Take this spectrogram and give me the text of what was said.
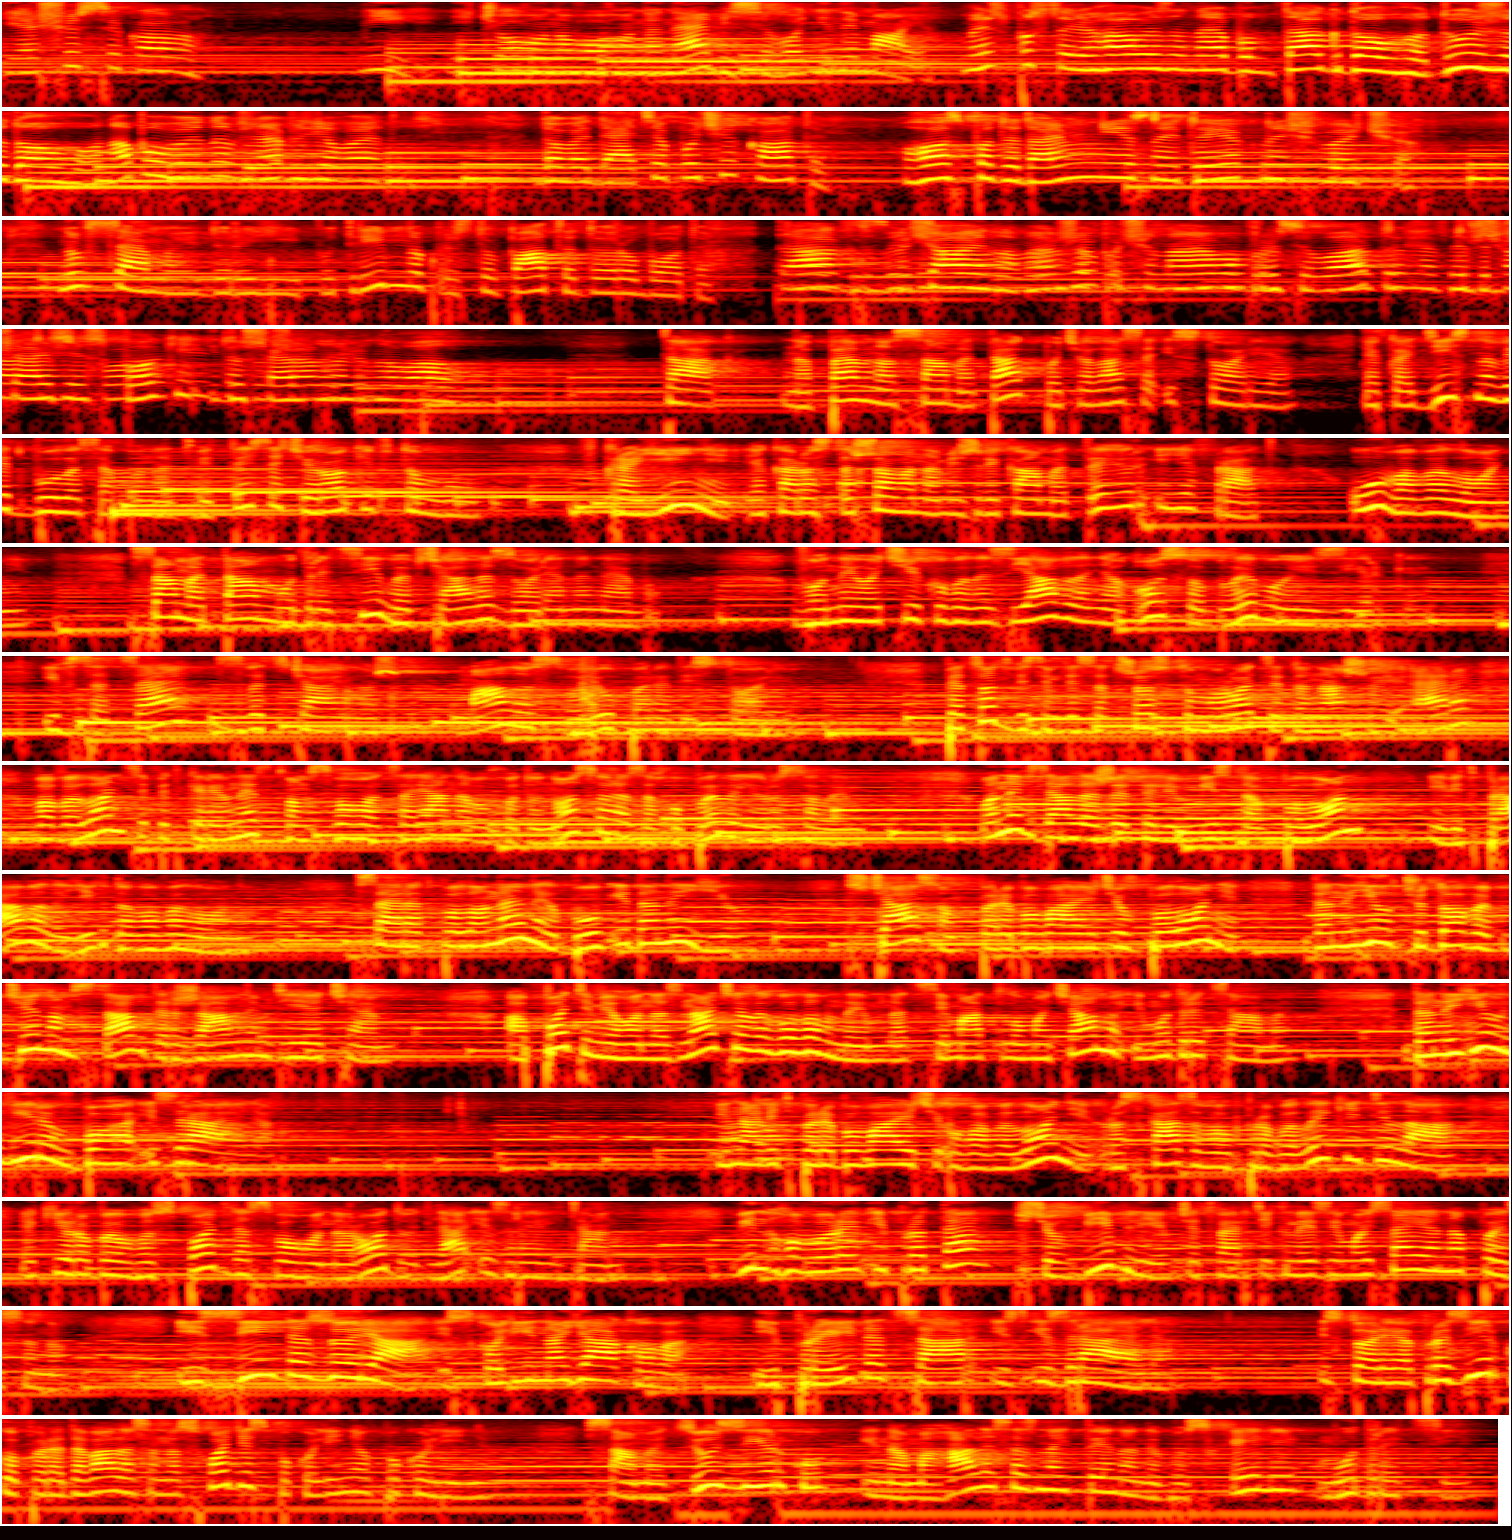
Є щось цікаве? Ні, нічого нового на небі сьогодні немає. Ми спостерігали за небом так довго, дуже довго. Вона повинна вже б з'явитись. Доведеться почекати. Господи, дай мені знайти якнайшвидше. Ну все, мої дорогі, потрібно приступати до роботи. Так, звичайно, ми вже починаємо працювати, не втрачаючи спокій і душевну рівновагу. Так, напевно, саме так почалася історія, яка дійсно відбулася понад дві тисячі років тому в країні, яка розташована між ріками Тигр і Єфрат у Вавилоні. Саме там мудреці вивчали зоряне небо. Вони очікували з'явлення особливої зірки. І все це, звичайно ж, мало свою передісторію. В 586 році до нашої ери вавилонці під керівництвом свого царя Навуходоносора захопили Єрусалим. Вони взяли жителів міста в полон і відправили їх до Вавилону. Серед полонених був і Даниїл. З часом, перебуваючи в полоні, Даниїл чудовим чином став державним діячем, а потім його назначили головним над всіма тлумачами і мудрецями. Даниїл вірив в Бога Ізраїля. І навіть перебуваючи у Вавилоні, розказував про великі діла, які робив Господь для свого народу, для ізраїльтян. Він говорив і про те, що в Біблії, в четвертій книзі Мойсея, написано: І зійде зоря із коліна Якова, і прийде цар із Ізраїля. Історія про зірку передавалася на сході з покоління в покоління. Саме цю зірку і намагалися знайти на небосхилі мудреці.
